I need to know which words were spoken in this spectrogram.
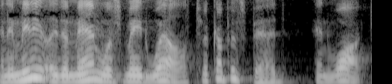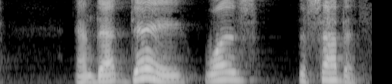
And immediately the man was made well, took up his bed, and walked. And that day was the Sabbath.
